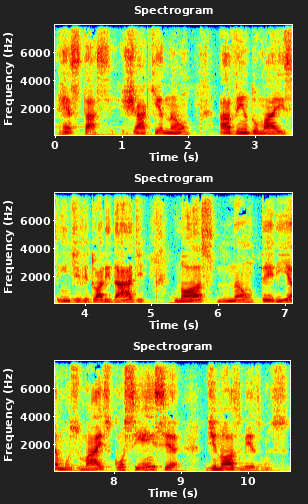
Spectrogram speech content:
restasse, já que não havendo mais individualidade, nós não teríamos mais consciência de nós mesmos.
